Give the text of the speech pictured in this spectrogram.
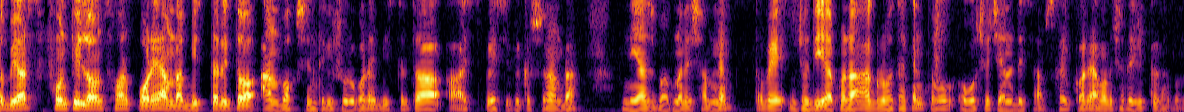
তো বিয়ার্স ফোনটি লঞ্চ হওয়ার পরে আমরা বিস্তারিত আনবক্সিং থেকে শুরু করে বিস্তারিত স্পেসিফিকেশন আমরা নিয়ে আসব আপনাদের সামনে। তবে যদি আপনারা আগ্রহ থাকেন, তো অবশ্যই চ্যানেলটি সাবস্ক্রাইব করে আমাদের সাথে যুক্ত থাকুন।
